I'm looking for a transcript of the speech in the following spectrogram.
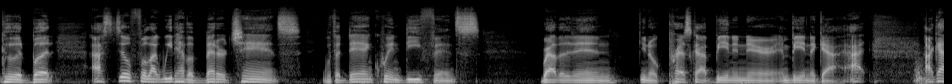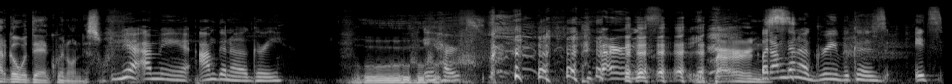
could, but I still feel like we'd have a better chance with a Dan Quinn defense rather than you know Prescott being in there and being the guy. I I got to go with Dan Quinn on this one. Yeah, I mean, I'm gonna agree. Ooh, It hurts. it burns. it burns. But I'm gonna agree because it's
